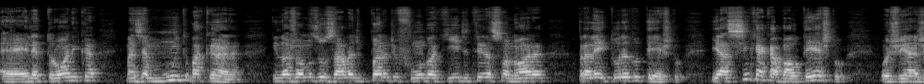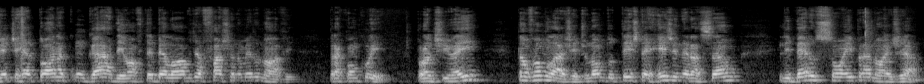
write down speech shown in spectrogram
é, eletrônica, mas é muito bacana. E nós vamos usá-la de pano de fundo aqui, de trilha sonora, para leitura do texto. E assim que acabar o texto, hoje a gente retorna com Garden of the Beloved, a faixa número 9, para concluir. Prontinho aí? Então vamos lá, gente. O nome do texto é Regeneração. Libera o som aí para nós, Jean.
